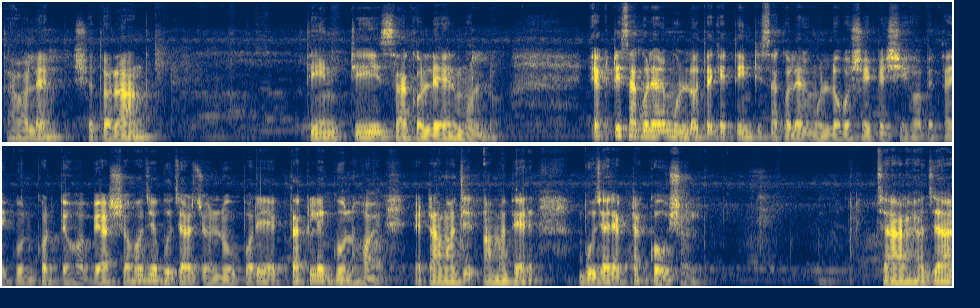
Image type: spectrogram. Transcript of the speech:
তাহলে সুতরাং তিনটি ছাগলের মূল্য। একটি ছাগলের মূল্য থেকে তিনটি ছাগলের মূল্য অবশ্যই বেশি হবে, তাই গুণ করতে হবে। আর সহজে বোঝার জন্য উপরে এক থাকলে গুণ হয়। এটা আমাদের আমাদের বোঝার একটা কৌশল। চার হাজার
